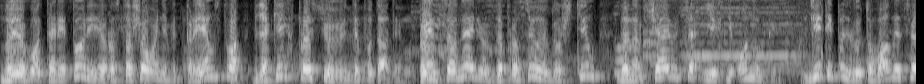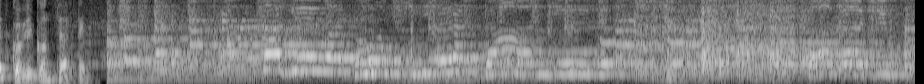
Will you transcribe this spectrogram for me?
На його території розташовані підприємства, в яких працюють депутати. Пенсіонерів запросили до шкіл, де навчаються їхні онуки Діти підготували святкові концерти. Твоей ладони не расстанет, пока часов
